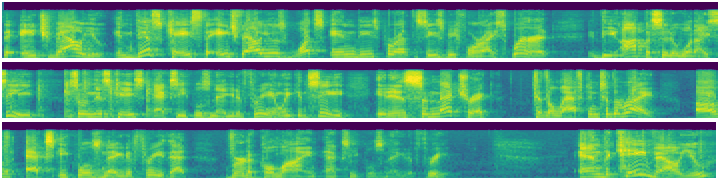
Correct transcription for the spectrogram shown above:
the h value. In this case, the h value is what's in these parentheses before I square it, the opposite of what I see. So in this case, x equals negative 3. And we can see it is symmetric to the left and to the right of x equals negative 3, that vertical line, x equals negative 3. And the k value,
